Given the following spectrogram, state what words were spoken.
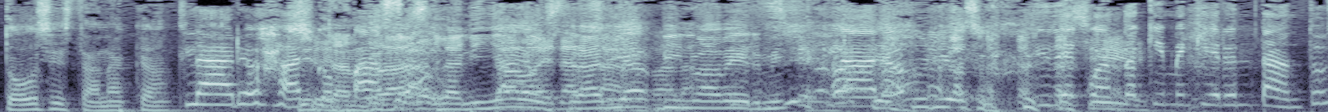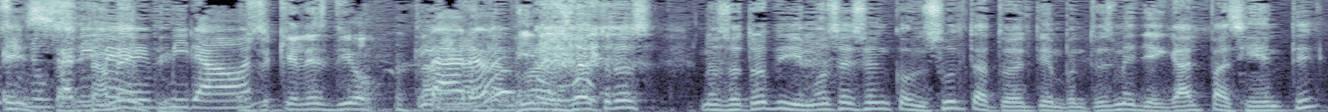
Todos están acá. Claro, algo pasa. La niña de Australia vino a verme. Claro. Qué curioso. ¿Y de Sí. cuándo aquí me quieren tanto si nunca ni me miraban? No sé qué les dio. Claro. Y nosotros, nosotros vivimos eso en consulta todo el tiempo. Entonces me llega el paciente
